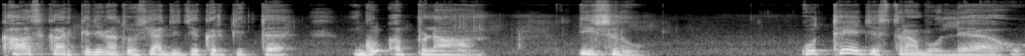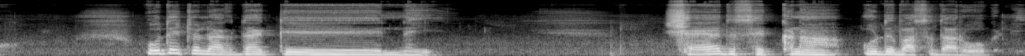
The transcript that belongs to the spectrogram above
ਖਾਸ ਕਰਕੇ ਜਿਹੜਾ ਤੁਸੀਂ ਅੱਜ ਜ਼ਿਕਰ ਕੀਤਾ ਗੁ ਆਪਣਾ ਈਸੜੂ ਉੱਥੇ ਜਿਸ ਤਰ੍ਹਾਂ ਬੋਲਿਆ ਉਹ, ਉਹਦੇ ਚੋਂ ਲੱਗਦਾ ਕਿ ਨਹੀਂ। ਸ਼ਾਇਦ ਸਿੱਖਣਾ ਉਹਦੇ ਵੱਸ ਦਾ ਰੋਗ ਨਹੀਂ।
